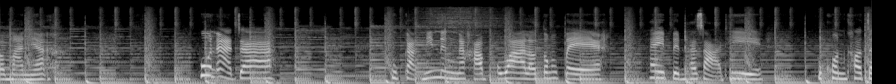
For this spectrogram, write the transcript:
ประมาณเนี้ยพูดอาจจะกุกกักนิดนึงนะคะ เพราะว่าเราต้องแปลให้เป็นภาษาที่ทุกคนเข้าใจ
